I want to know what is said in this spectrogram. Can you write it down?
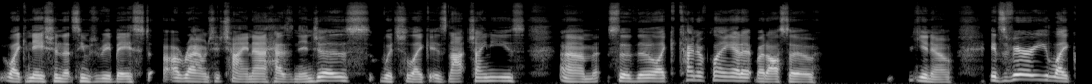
like nation that seems to be based around China has ninjas, which like is not Chinese. Um, so they're like kind of playing at it, but also, you know, it's very like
